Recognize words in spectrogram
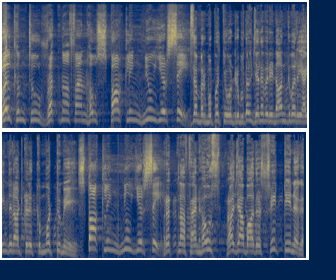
Welcome to Ratna fan house sparkling new year sale December முப்பத்தி ஒன்று முதல் ஜனவரி நான்கு வரை ஐந்து நாட்களுக்கு மட்டுமே sparkling new year sale Ratna fan house Rajabathar street T Nagar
